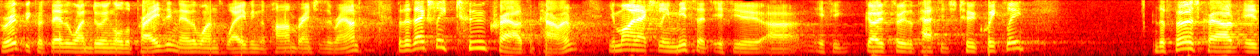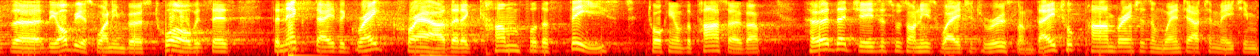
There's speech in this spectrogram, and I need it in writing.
group because they're the one doing all the praising. They're the ones waving the palm branches around. But there's actually two crowds apparent. You might actually miss it if you, uh, if you go through the passage too quickly. The first crowd is the, the obvious one in verse 12. It says, The next day the great crowd that had come for the feast, talking of the Passover, heard that Jesus was on his way to Jerusalem. They took palm branches and went out to meet him,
